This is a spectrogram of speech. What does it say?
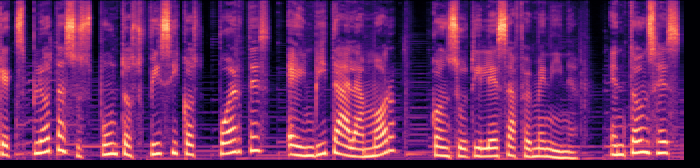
que explota sus puntos físicos fuertes e invita al amor con sutileza femenina. Entonces,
